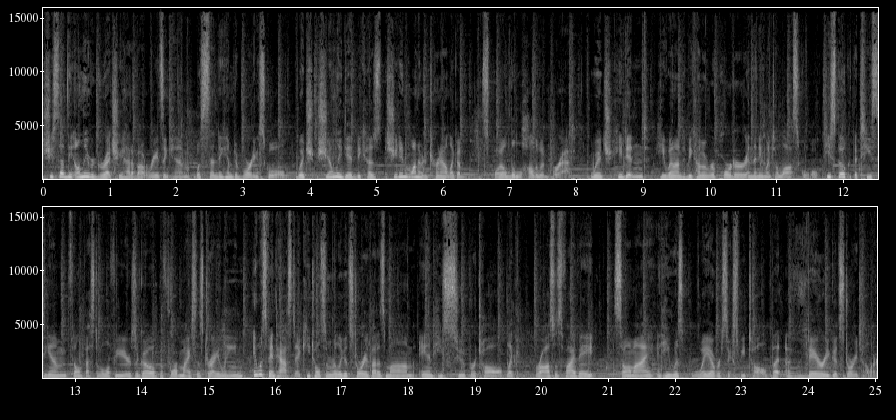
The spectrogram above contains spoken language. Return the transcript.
She said the only regret she had about raising him was sending him to boarding school, which she only did because she didn't want him to turn out like a spoiled little Hollywood brat. Which he didn't. He went on to become a reporter and then he went to law school. He spoke at the TCM Film Festival a few years ago before My Sister Eileen. It was fantastic. He told some really good stories about his mom, and he's super tall. Like, Roz was 5'8, so am I, and he was way over 6 feet tall, but a very good storyteller.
